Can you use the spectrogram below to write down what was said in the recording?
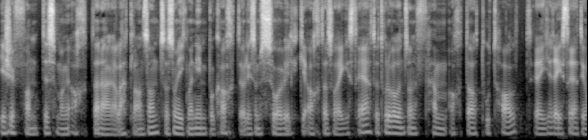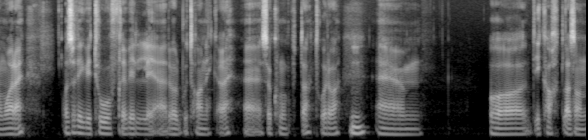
ikke fantes så mange arter der, eller et eller annet sånt. Så så gikk man inn på kartet og liksom så hvilke arter som var registrert. Jeg tror det var rundt sånn fem arter totalt registrert i området. Og så fikk vi to frivillige, det var botanikere, eh, som kom opp da, tror jeg det var. Mm. Ehm, og de kartla sånn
